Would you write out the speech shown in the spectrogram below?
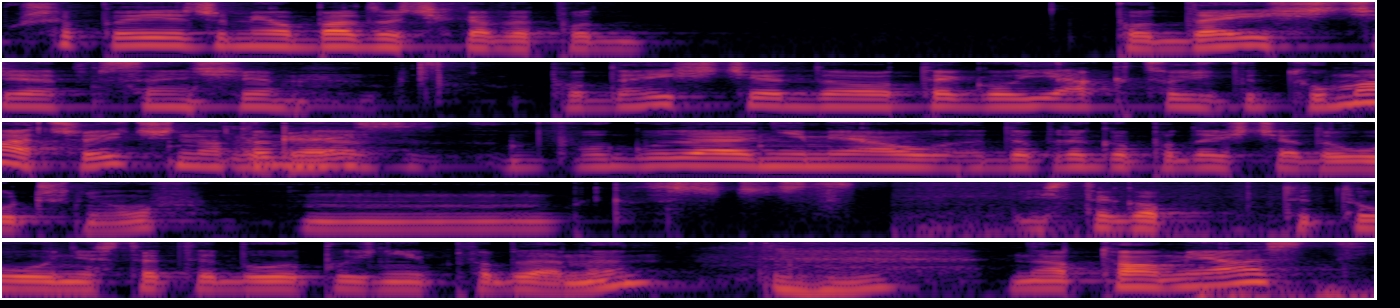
muszę powiedzieć, że miał bardzo ciekawe pod, podejście, w sensie podejście do tego, jak coś wytłumaczyć, natomiast okay. w ogóle nie miał dobrego podejścia do uczniów. I z tego tytułu niestety były później problemy. Mhm. Natomiast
